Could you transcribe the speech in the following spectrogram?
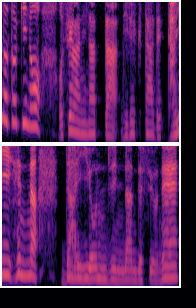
ーの時のお世話になったディレクターで大変な大恩人なんですよね、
